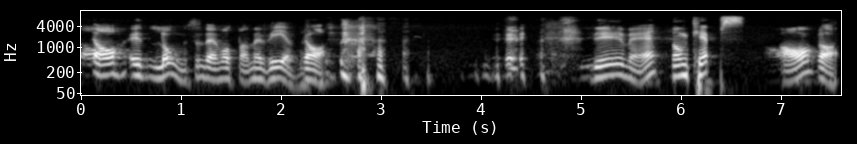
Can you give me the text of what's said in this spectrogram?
Ja, ett långt sånt där måttband med vev. Ja. Det är med. Någon keps? Ja. Bra.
